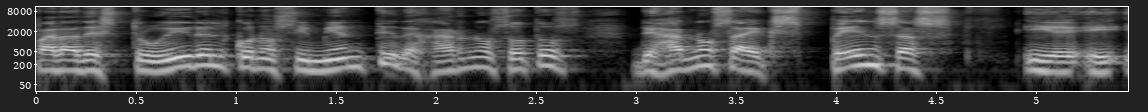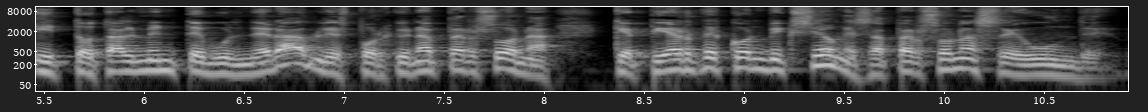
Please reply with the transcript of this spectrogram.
para destruir el conocimiento y dejar nosotros, dejarnos a expensas y, totalmente vulnerables, porque una persona que pierde convicción, esa persona se hunde.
